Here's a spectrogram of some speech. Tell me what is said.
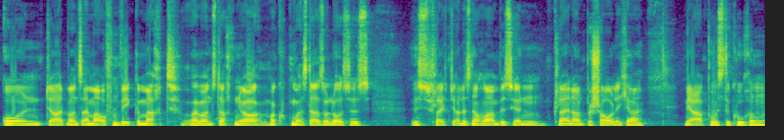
Und da hat man uns einmal auf den Weg gemacht, weil wir uns dachten, ja, mal gucken, was da so los ist. Ist vielleicht alles nochmal ein bisschen kleiner und beschaulicher. Ja, Pustekuchen.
